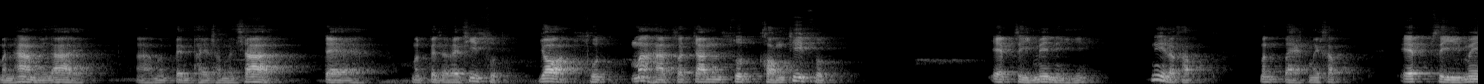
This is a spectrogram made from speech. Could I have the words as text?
มันห้ามไม่ได้อ่ามันเป็นภัยธรรมชาติ แต่มันเป็นอะไรที่สุดยอดสุดมหัศจรรย์สุดของที่สุด F4 ไม่หนี นี่แหละครับ มันแปลกไหมครับ FC ไม่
